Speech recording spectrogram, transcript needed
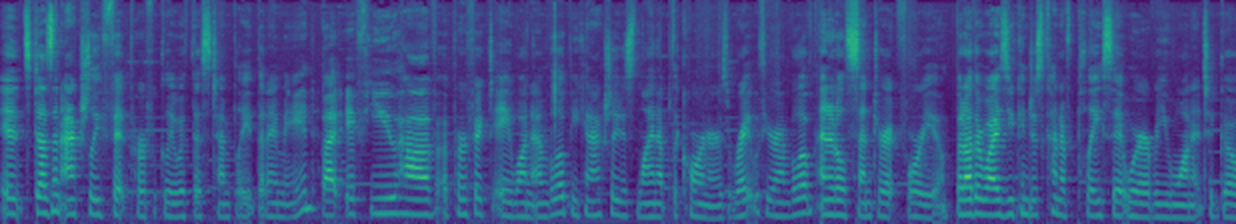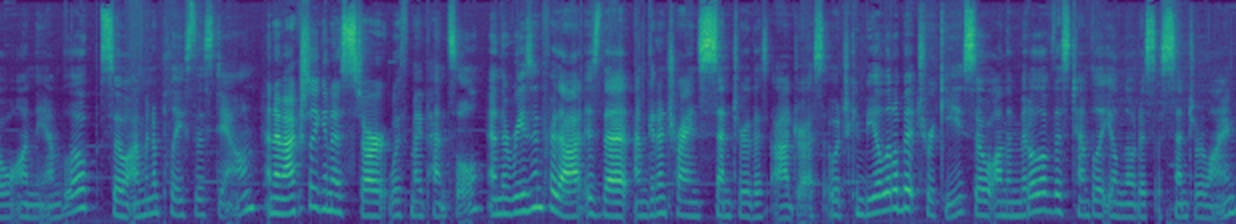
It doesn't actually fit perfectly with this template that I made made. But if you have a perfect A1 envelope, you can actually just line up the corners right with your envelope and it'll center it for you. But otherwise you can just kind of place it wherever you want it to go on the envelope. So I'm gonna place this down and I'm actually gonna start with my pencil. And the reason for that is that I'm gonna try and center this address, which can be a little bit tricky. So on the middle of this template, you'll notice a center line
